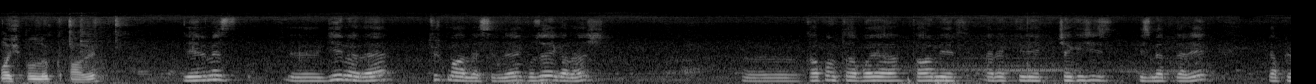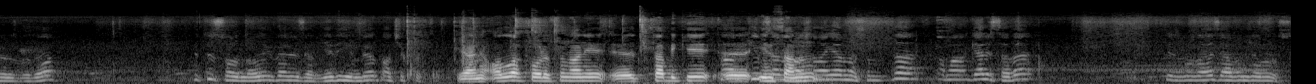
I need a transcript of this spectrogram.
Hoş bulduk abi. Yerimiz e, Girne'de, Türk Mahallesi'nde, Kuzey Garaj. E, kaporta, boya, tamir, elektrik, çekici hizmetleri yapıyoruz burada. Bütün sorunları gideriz yani. 7-24 açıktır. Yani Allah korusun hani e, tabii ki Tabii e, kimsenin insanın başına gelmesin de ama gelirse de biz buradayız, yardımcı oluruz.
